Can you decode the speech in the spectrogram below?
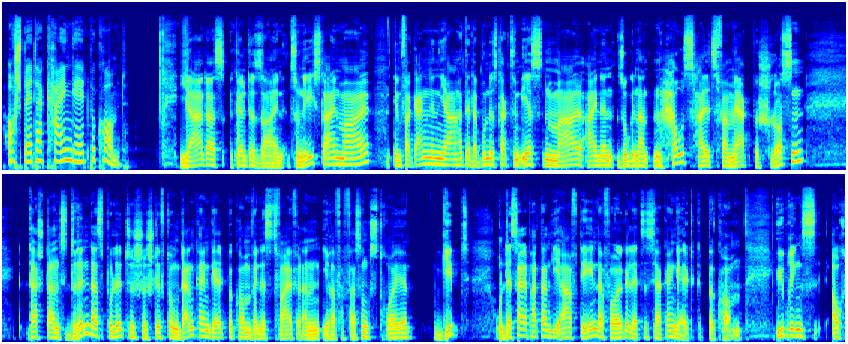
auch später kein Geld bekommt? Ja, das könnte sein. Zunächst einmal, im vergangenen Jahr hatte der Bundestag zum ersten Mal einen sogenannten Haushaltsvermerk beschlossen. Da stand drin, dass politische Stiftungen dann kein Geld bekommen, wenn es Zweifel an ihrer Verfassungstreue gibt. Und deshalb hat dann die AfD in der Folge letztes Jahr kein Geld bekommen. Übrigens, auch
